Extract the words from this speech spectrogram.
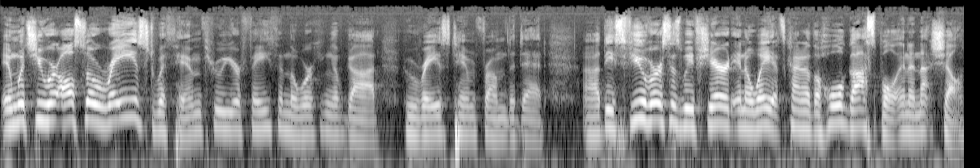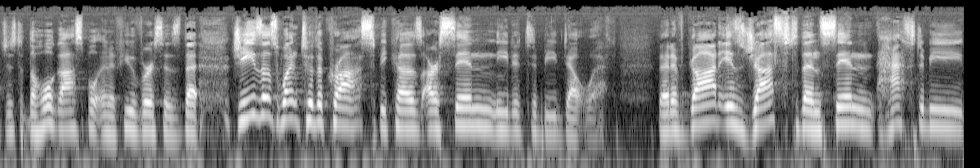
in which you were also raised with him through your faith in the working of God who raised him from the dead. Uh, these few verses we've shared, in a way, it's kind of the whole gospel in a nutshell, just the whole gospel in a few verses. That Jesus went to the cross because our sin needed to be dealt with. That if God is just, then sin has to be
